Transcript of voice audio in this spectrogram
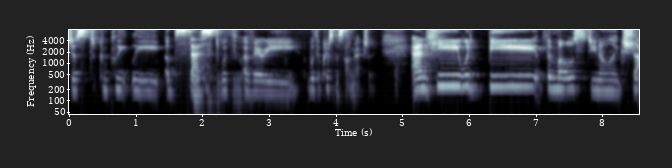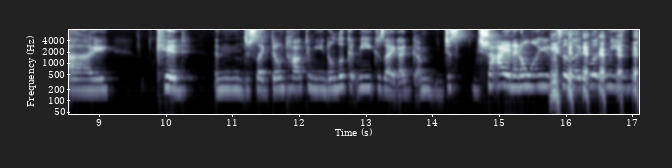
just completely obsessed with a very with a Christmas song actually, and he would be the most you know like shy kid and just like don't talk to me and don't look at me because like I, i'm just shy and i don't want you to like look at me and,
